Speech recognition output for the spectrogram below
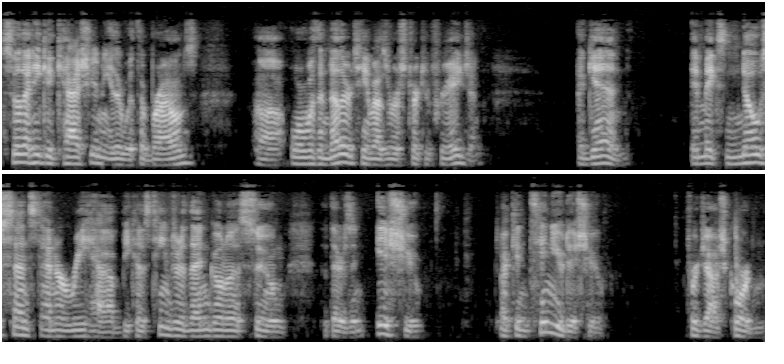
so that he could cash in either with the Browns uh, or with another team as a restricted free agent. Again, it makes no sense to enter rehab because teams are then going to assume that there's an issue, a continued issue for Josh Gordon.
